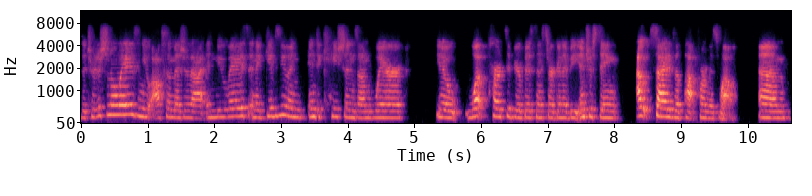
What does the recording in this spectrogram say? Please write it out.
the traditional ways and you also measure that in new ways. And it gives you an indications on where you know what parts of your business are going to be interesting outside of the platform as well. Um,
